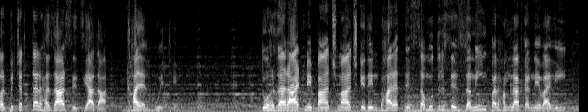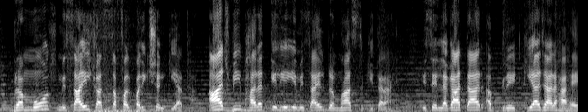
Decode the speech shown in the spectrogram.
और पिचहत्तर हज़ार से ज़्यादा घायल हुए थे। 2008 में 5 मार्च के दिन भारत ने समुद्र से ज़मीन पर हमला करने वाली ब्रह्मोस मिसाइल का सफल परीक्षण किया था। आज भी भारत के लिए ये मिसाइल ब्रह्मास्त्र की तरह है। इसे लगातार अपग्रेड किया जा रहा है।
